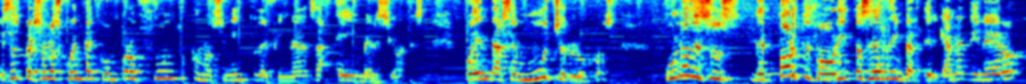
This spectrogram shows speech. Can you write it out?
Esas personas cuentan con un profundo conocimiento de finanzas e inversiones. Pueden darse muchos lujos, uno de sus deportes favoritos es reinvertir. Ganan dinero,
